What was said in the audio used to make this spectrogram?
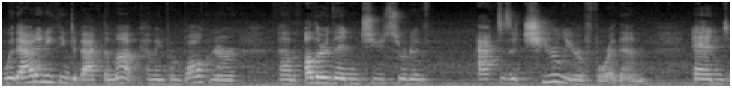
without anything to back them up coming from faulkner um, other than to sort of act as a cheerleader for them and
